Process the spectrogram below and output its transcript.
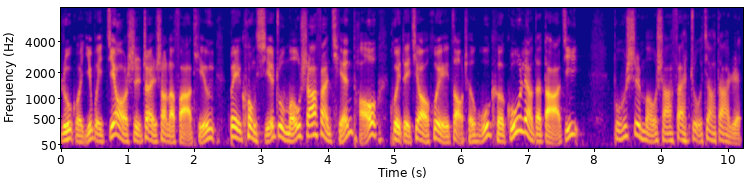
如果一位教士站上了法庭，被控协助谋杀犯潜逃，会对教会造成无可估量的打击。不是谋杀犯，主教大人，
